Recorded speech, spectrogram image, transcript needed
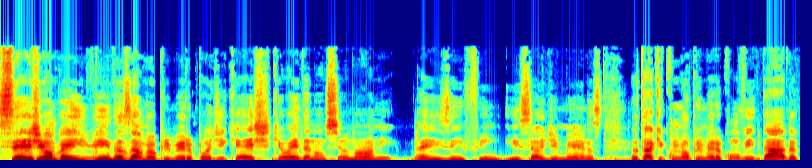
Sejam bem-vindos ao meu primeiro podcast, que eu ainda não sei o nome, mas enfim, isso é o de menos. Eu tô aqui com o meu primeiro convidado,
